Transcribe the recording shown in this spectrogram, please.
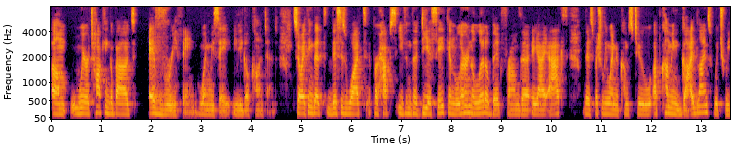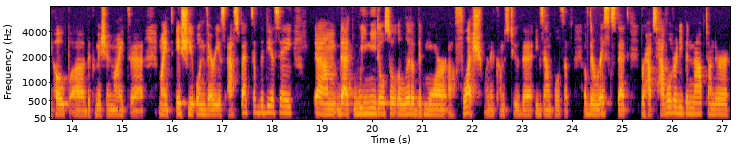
um, we're talking about everything when we say illegal content. So I think that this is what perhaps even the DSA can learn a little bit from the AI Act, especially when it comes to upcoming guidelines, which we hope uh, the Commission might uh, might issue on various aspects of the DSA. Um, that we need also a little bit more uh, flesh when it comes to the examples of, of the risks that perhaps have already been mapped under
